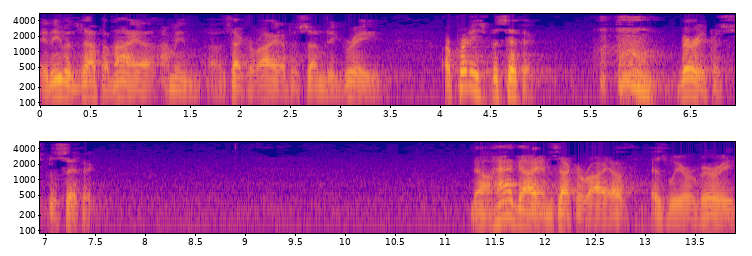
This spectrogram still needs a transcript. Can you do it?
and even Zephaniah, I mean uh, Zechariah to some degree, are pretty specific, very specific. Now, Haggai and Zechariah, as we are very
